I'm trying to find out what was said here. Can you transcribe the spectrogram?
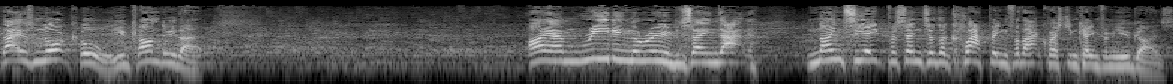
That is not cool. You can't do that. I am reading the room saying that 98% of the clapping for that question came from you guys.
